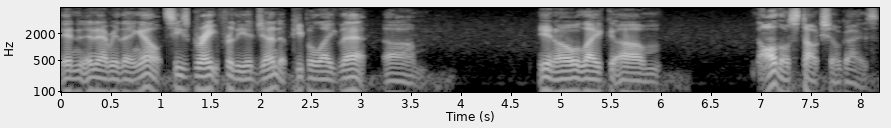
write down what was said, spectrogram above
and, and everything else he's great for the agenda people like that um, you know like um, all those talk show guys.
